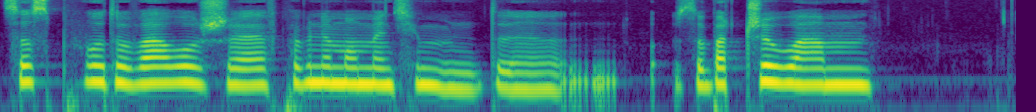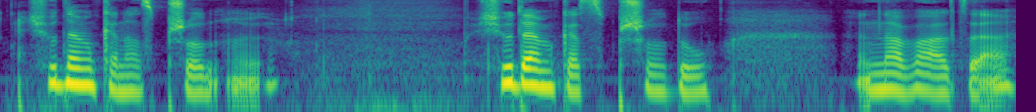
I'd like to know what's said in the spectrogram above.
co spowodowało, że w pewnym momencie zobaczyłam siódemkę na przodu, siódemkę z przodu na wadze,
